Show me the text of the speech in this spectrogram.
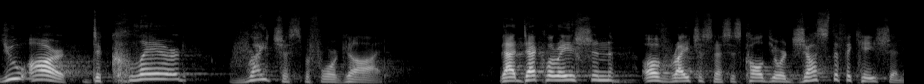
You are declared righteous before God. That declaration of righteousness is called your justification.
